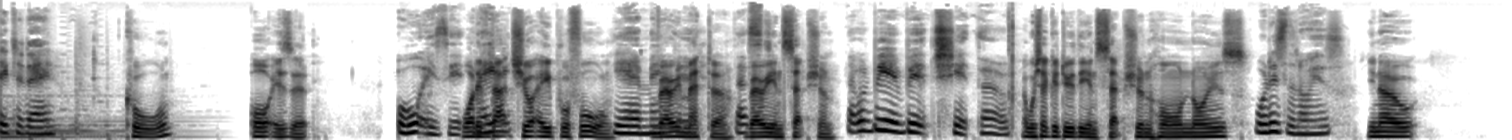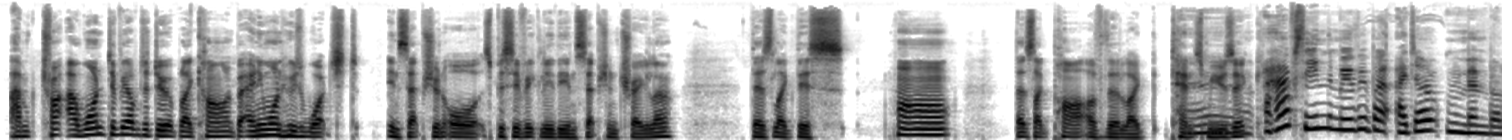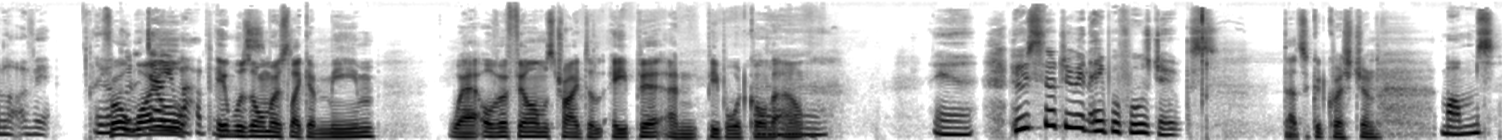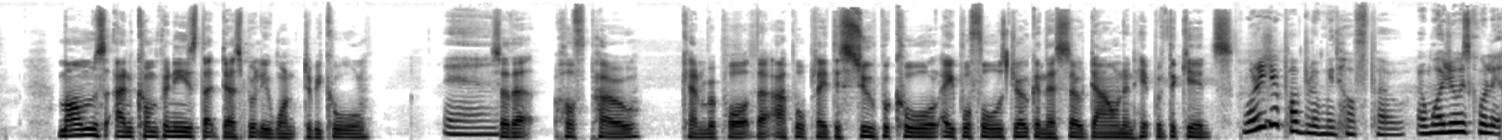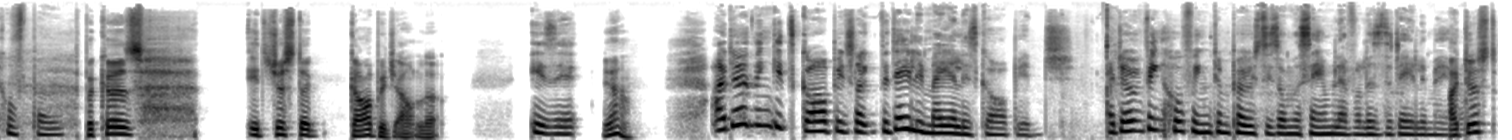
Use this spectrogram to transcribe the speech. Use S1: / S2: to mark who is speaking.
S1: birthday today.
S2: Cool. Or is it?
S1: Or is it?
S2: What
S1: Maybe-
S2: if that's your April Fool?
S1: Yeah, maybe.
S2: Very meta.
S1: That's
S2: very Inception.
S1: That would be a bit shit, though.
S2: I wish I could do the Inception horn noise.
S1: What is the noise?
S2: You know, I'm try. I want to be able to do it, but I can't. But anyone who's watched Inception or specifically the Inception trailer, there's like this. "Huh," That's like part of the like tense music.
S1: I have seen the movie, but I don't remember a lot of it. Like,
S2: For a
S1: couldn't tell you
S2: while, it was almost like a meme where other films tried to ape it, and people would call that
S1: Uh.
S2: out.
S1: Yeah. Who's still doing April Fool's jokes?
S2: That's a good question.
S1: Moms.
S2: Moms and companies that desperately want to be cool.
S1: Yeah.
S2: so that HuffPo can report that Apple played this super cool April Fool's joke and they're so down and hip with the kids
S1: What is your problem with HuffPo? And why do you always call it HuffPo?
S2: because it's just a garbage outlet.
S1: Is it?
S2: Yeah.
S1: I don't think it's garbage. Like the Daily Mail is garbage. I don't think Huffington Post is on the same level as the Daily Mail.
S2: I just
